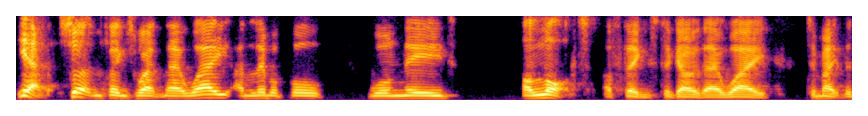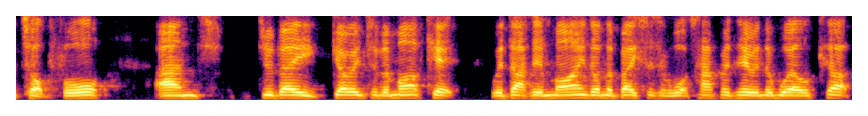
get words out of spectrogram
yeah, certain things went their way, and Liverpool will need a lot of things to go their way to make the top four. And do they go into the market with that in mind on the basis of what's happened here in the World Cup?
